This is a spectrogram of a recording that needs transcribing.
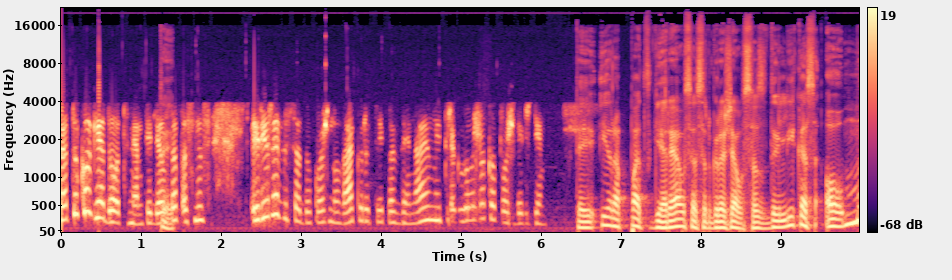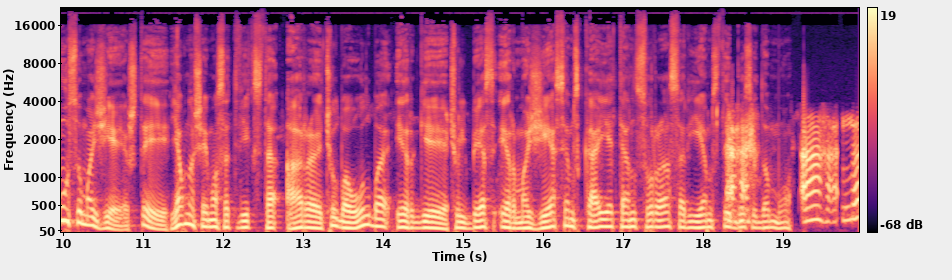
ratuko gėdotumėm, tai dėl Taip. to pas mus ir yra visada kožnų vakarų, tai pas dainavimai prie glaužoko po žvaigždėm. Tai yra pats geriausias ir gražiausias dalykas, o mūsų mažėja. Štai jaunos šeimos atvyksta, ar čiulba ulba irgi čiulbės ir mažiesiems, ką jie ten suras, ar jiems tai Aha. bus įdomu. Aha, nu,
